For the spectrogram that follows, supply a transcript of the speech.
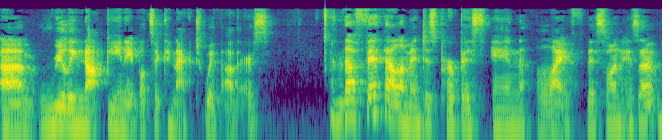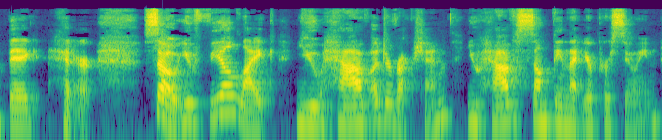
um, really not being able to connect with others. The fifth element is purpose in life. This one is a big hitter. So you feel like you have a direction, you have something that you're pursuing,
